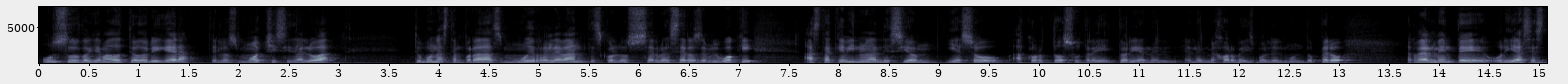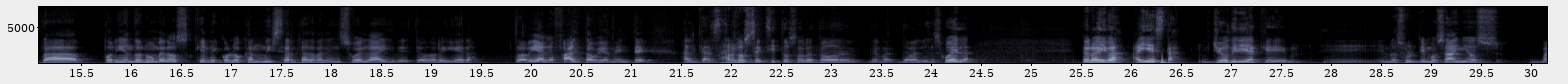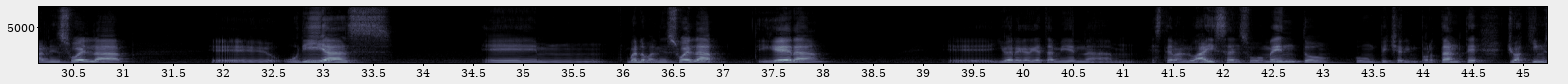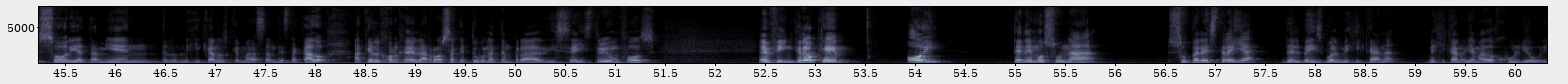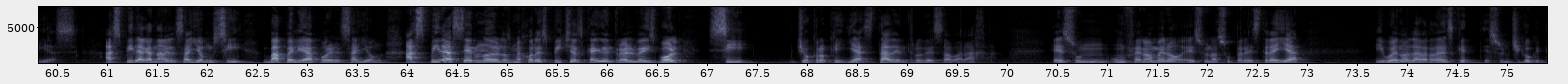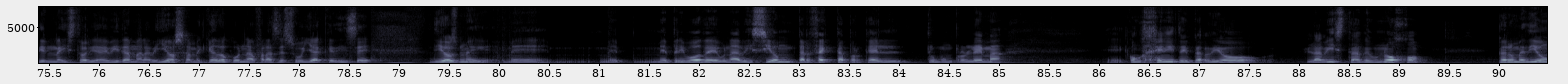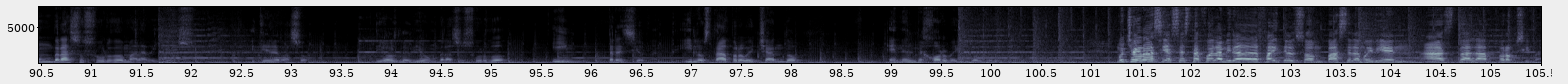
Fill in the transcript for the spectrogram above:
un zurdo llamado Teodoro Higuera, de los Mochis, Sinaloa. Tuvo unas temporadas muy relevantes con los cerveceros de Milwaukee hasta que vino una lesión y eso acortó su trayectoria en el, en el mejor béisbol del mundo. Pero realmente Urias está poniendo números que le colocan muy cerca de Valenzuela y de Teodoro Higuera. Todavía le falta, obviamente, alcanzar los éxitos, sobre todo de, Valenzuela. Pero ahí va, ahí está. Yo diría que eh, en los últimos años, Valenzuela, eh, Urias, em, bueno, Valenzuela, Higuera, eh, yo agregaría también a Esteban Loaiza en su momento, un pitcher importante. Joaquín Soria también, de los mexicanos que más han destacado. Aquel Jorge de la Rosa que tuvo una temporada de 16 triunfos. En fin, creo que hoy tenemos una superestrella del béisbol mexicana, mexicano llamado Julio Urias. ¿Aspira a ganar el Sayón? Sí, va a pelear por el Sayón. ¿Aspira a ser uno de los mejores pitchers que hay dentro del béisbol? Sí, yo creo que ya está dentro de esa baraja. Es un fenómeno, es una superestrella y bueno, la verdad es que es un chico que tiene una historia de vida maravillosa. Me quedo con una frase suya que dice, Dios me, me, privó de una visión perfecta porque él tuvo un problema eh, congénito y perdió la vista de un ojo, pero me dio un brazo zurdo maravilloso. Y tiene razón. Dios le dio un brazo zurdo impresionante. Y lo está aprovechando en el mejor béisbol del mundo. Muchas gracias. Esta fue la mirada de Faitelson. Pásela muy bien. Hasta la próxima.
